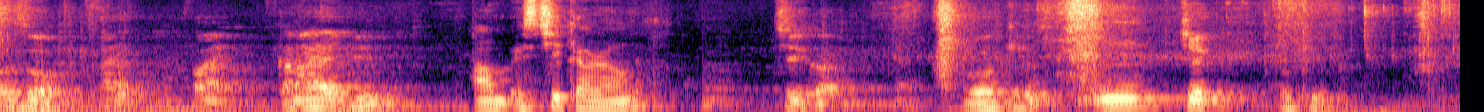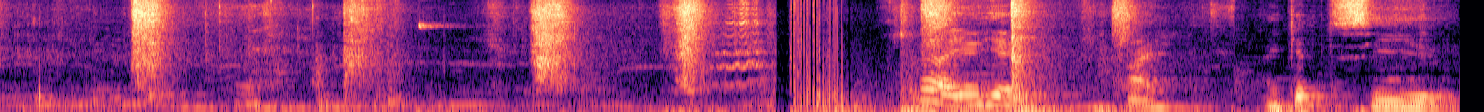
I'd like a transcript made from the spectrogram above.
What's up? Hi, fine. Can I help you? Um, is Chick around? Chika. Okay. Mm, check. Okay. Why are you here? Hi. I came to see you.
